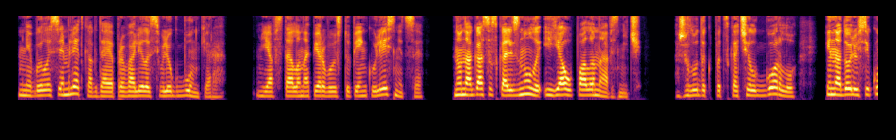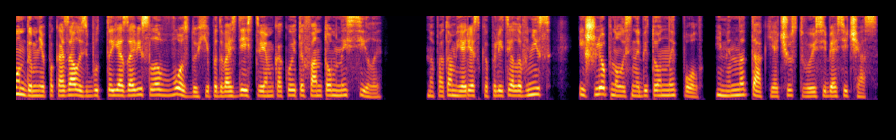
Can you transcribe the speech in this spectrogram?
Мне было семь лет, когда я провалилась в люк бункера. Я встала на первую ступеньку лестницы, но нога соскользнула, и я упала навзничь. Желудок подскочил к горлу, и на долю секунды мне показалось, будто я зависла в воздухе под воздействием какой-то фантомной силы. Но потом я резко полетела вниз и шлепнулась на бетонный пол. Именно так я чувствую себя сейчас.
